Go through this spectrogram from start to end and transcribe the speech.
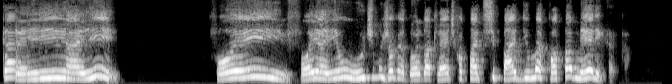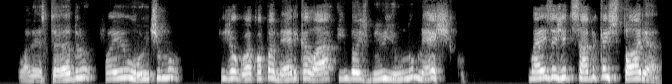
Cara, e aí foi, foi aí o último jogador do Atlético a participar de uma Copa América. O Alessandro foi o último que jogou a Copa América lá em 2001 no México. Mas a gente sabe que a história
